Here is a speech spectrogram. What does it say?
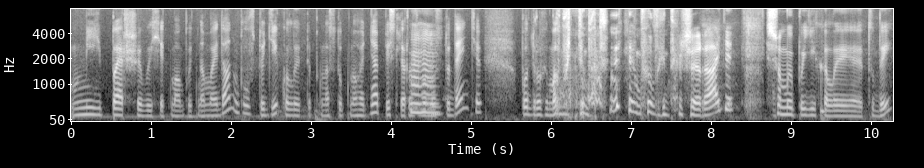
мій перший вихід, мабуть, на Майдан був тоді, коли типу наступного дня, після розгону mm-hmm. студентів, подруги, мабуть, не були, не були дуже раді, що ми поїхали туди.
